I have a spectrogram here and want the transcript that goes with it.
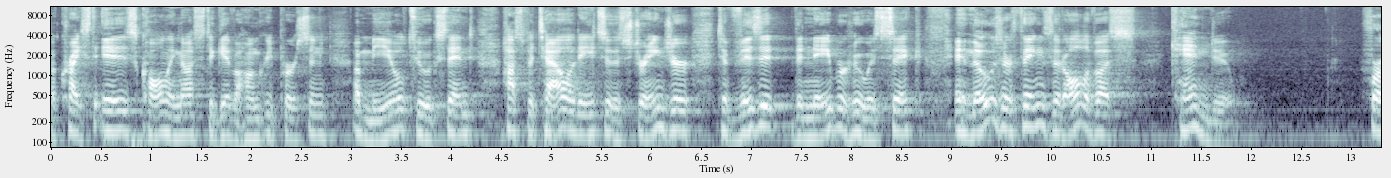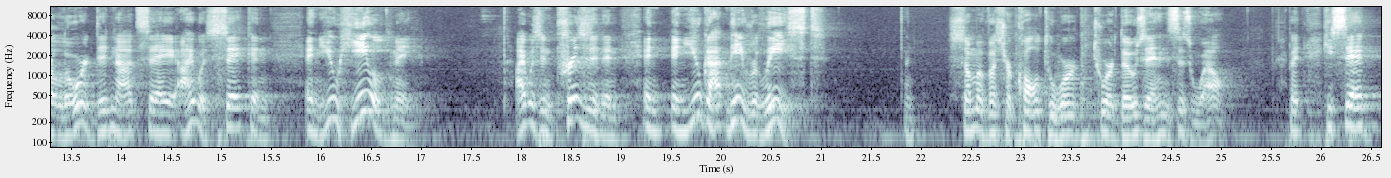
But Christ is calling us to give a hungry person a meal, to extend hospitality to the stranger, to visit the neighbor who is sick. And those are things that all of us can do. For our Lord did not say, I was sick and, and you healed me. I was in prison and, and, and you got me released. Some of us are called to work toward those ends as well. But he said,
